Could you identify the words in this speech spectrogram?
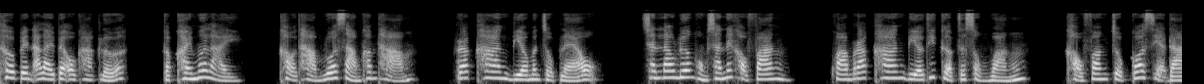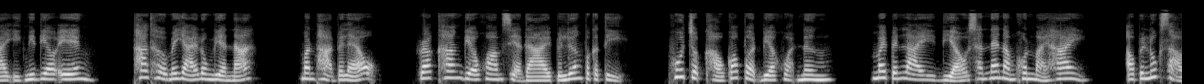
เธอเป็นอะไรไปโอกหักเหรอ กับใครเมื่อไหร่ เขาถามรัวสามคำถาม รักข้างเดียวมันจบแล้ว ฉันเล่าเรื่องของฉันให้เขาฟัง ความรักข้างเดียวที่เกือบจะสมหวัง เขาฟังจบก็เสียดายอีกนิดเดียวเอง ถ้าเธอไม่ย้ายโรงเรียนนะ มันผ่านไปแล้ว รักข้างเดียวความเสียดายเป็นเรื่องปกติ พูดจบเขาก็เปิดเบียร์ขวดหนึ่ง ไม่เป็นไรเดี๋ยวฉันแนะนำคนใหม่ให้ เอาเป็นลูกสาว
